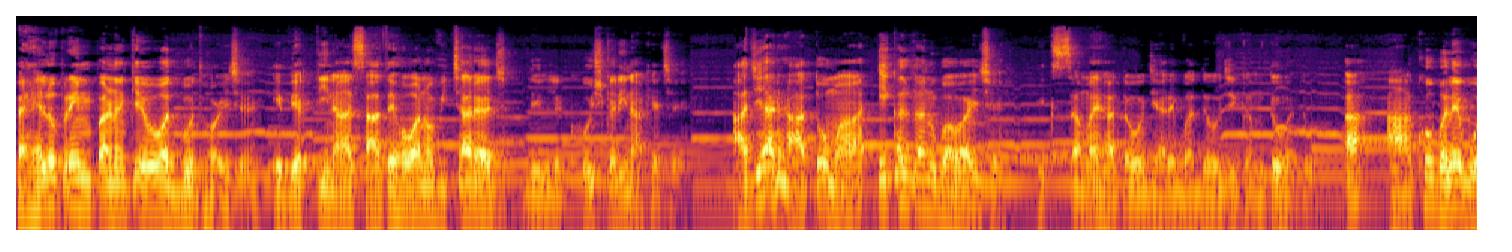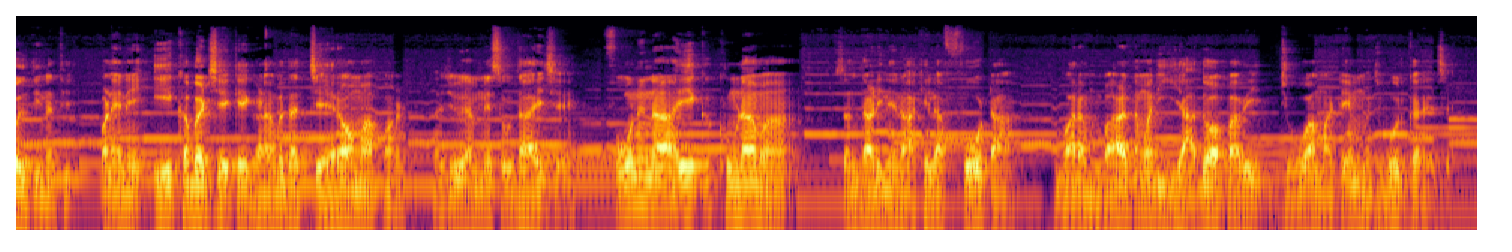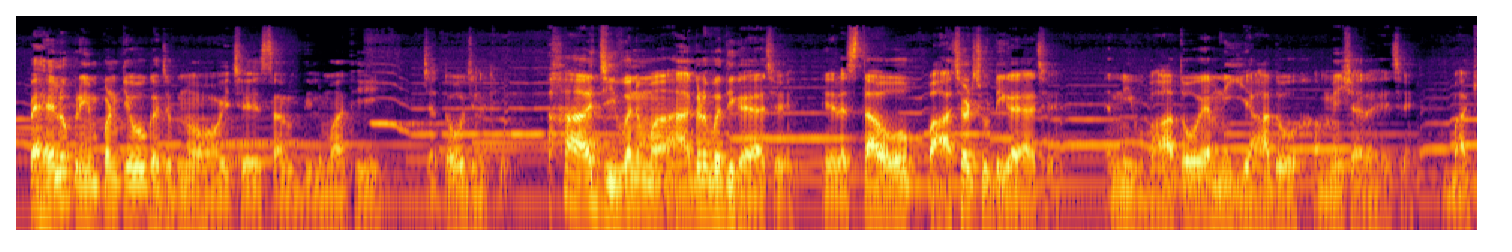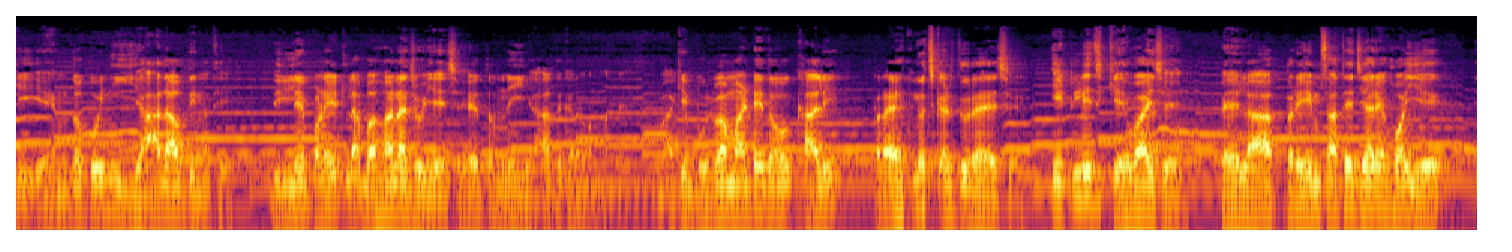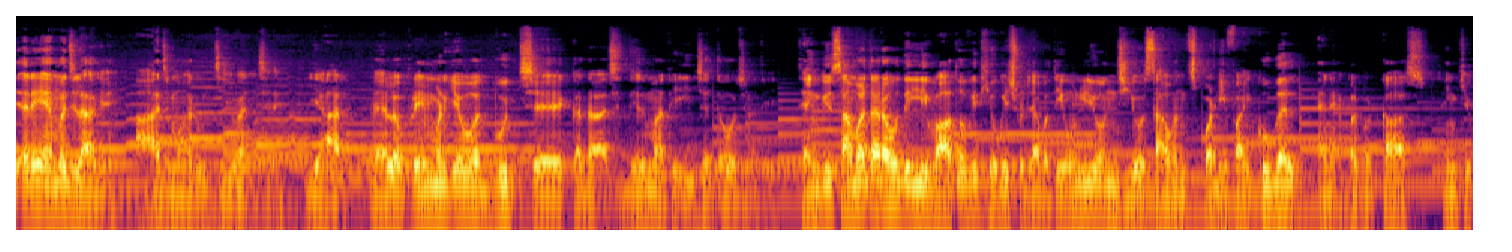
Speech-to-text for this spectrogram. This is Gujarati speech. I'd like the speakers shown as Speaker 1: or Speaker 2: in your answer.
Speaker 1: પહેલો પ્રેમ પણ કેવો અદ્ભુત હોય છે. એ વ્યક્તિના સાથે હોવાનો વિચાર જ દિલ ખુશ કરી નાખે છે. આજે આ રાતોમાં એકલતા અનુભવાય છે. એક સમય હતો જ્યારે બધું જ ગમતું હતું. આ આંખો ભલે બોલતી નથી, પણ એને એ ખબર છે કે ઘણા બધા ચહેરાઓમાં પણ હજુ એમને શોધાય છે. ફોનના એક ખૂણામાં સંતાડીને રાખેલા ફોટા વારંવાર તમારી યાદો અપાવી જોવા માટે મજબૂર કરે છે. પહેલો પ્રેમ પણ કેવો ગજબનો હોય છે, સાલું દિલમાંથી જતો જ નથી. હા, જીવનમાં આગળ વધી ગયા છે. એ રસ્તાઓ પાછળ છૂટી ગયા છે. એમની વાતો, એમની યાદો હંમેશા રહે છે. બાકી એમ તો કોઈની યાદ આવતી નથી. દિલને પણ એટલા બહાના જોઈએ છે તમને યાદ કરવા માટે. બાકી ભૂલવા માટે તો ખાલી પ્રયત્નો જ કરતું રહે છે. એટલે જ કહેવાય છે, પહેલા પ્રેમ સાથે જ્યારે હોઈએ ત્યારે એમ જ લાગે આ જ મારું જીવન છે. યાર, પહેલો પ્રેમ પણ કેવો અદ્ભુત છે. કદાચ દિલમાંથી જતો જ નથી. થેન્ક યુ સાંભળતા રહો દિલ્હી વાતો with Yogesh Prajapati only on JioSaavn Spotify Google and Apple podcast thank you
